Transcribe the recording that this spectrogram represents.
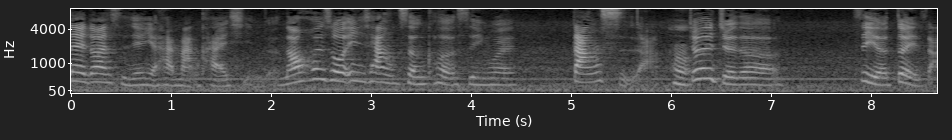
那段时间也还蛮开心的。然后会说印象深刻，是因为当时啊，就会觉得自己的队长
